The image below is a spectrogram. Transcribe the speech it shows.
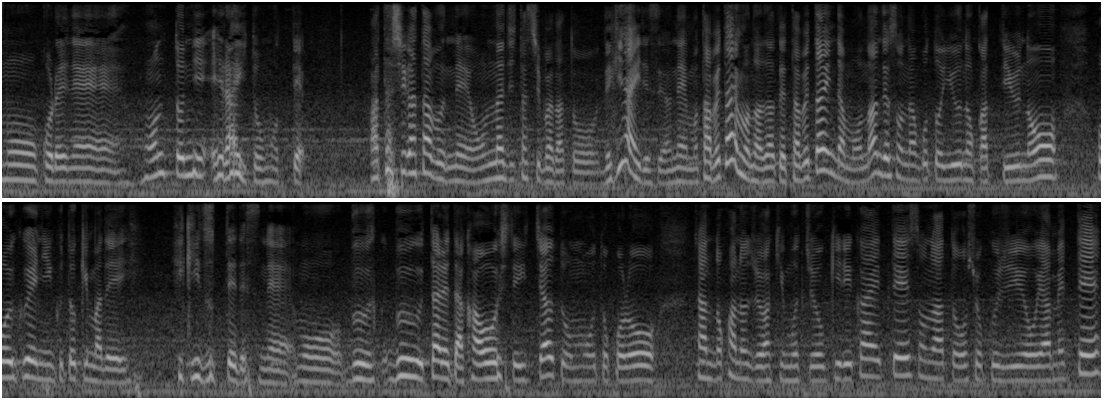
もうこれね本当に偉いと思って。私が多分ね同じ立場だとできないですよね。もう食べたいものはだって食べたいんだもん。なんでそんなことを言うのかっていうのを保育園に行く時まで引きずってですねもうブーブー打たれた顔をしていっちゃうと思うところをちゃんと彼女は気持ちを切り替えてその後お食事をやめて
